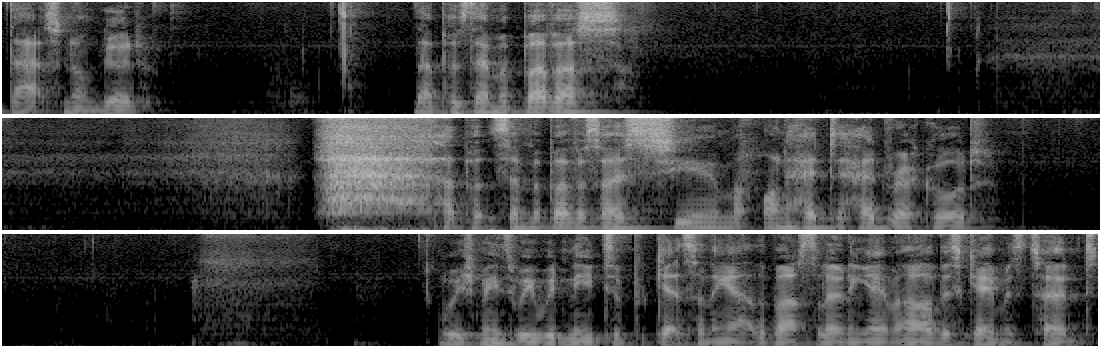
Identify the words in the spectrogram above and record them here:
That's not good. That puts them above us. That puts them above us, I assume, on head to head record. Which means we would need to get something out of the Barcelona game. Oh, this game has turned.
